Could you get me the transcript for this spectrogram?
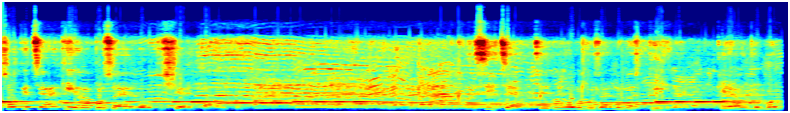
So che c'è anche il rabosello di scelta. Ecco. Sì, c'è, c'è il rabosello e la spina, che è anche molto...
